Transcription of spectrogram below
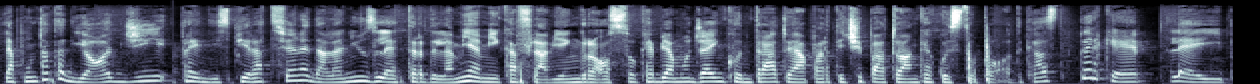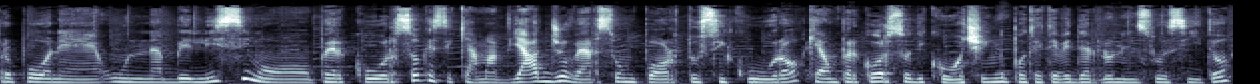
La puntata di oggi prende ispirazione dalla newsletter della mia amica Flavia Ingrosso che abbiamo già incontrato e ha partecipato anche a questo podcast perché lei propone un bellissimo percorso che si chiama Viaggio verso un porto sicuro, che è un percorso di coaching, potete vederlo nel suo sito,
